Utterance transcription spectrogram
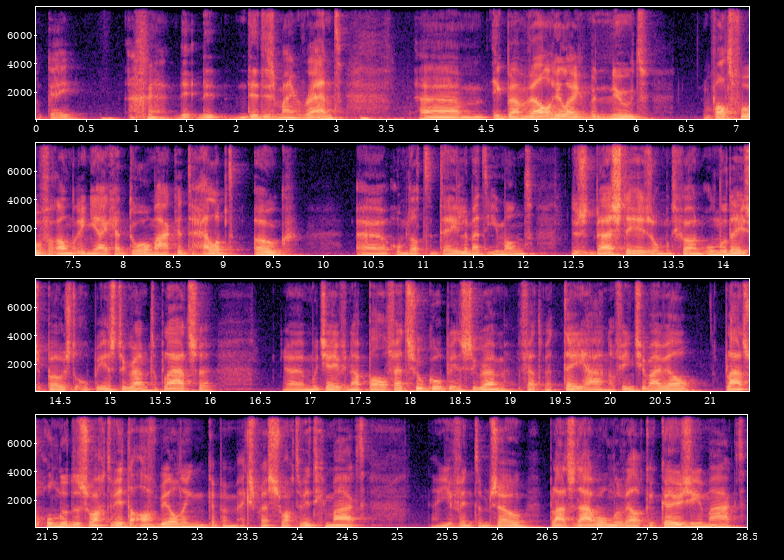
Oké, dit, dit, is mijn rant. Um, ik ben wel heel erg benieuwd wat voor verandering jij gaat doormaken. Het helpt ook uh, om dat te delen met iemand. Dus het beste is om het gewoon onder deze post op Instagram te plaatsen. Uh, moet je even naar Paul Vet zoeken op Instagram. Vet met TH, dan vind je mij wel. Plaats onder de zwart-witte afbeelding. Ik heb hem expres zwart-wit gemaakt. Je vindt hem zo. Plaats daaronder welke keuze je maakt.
